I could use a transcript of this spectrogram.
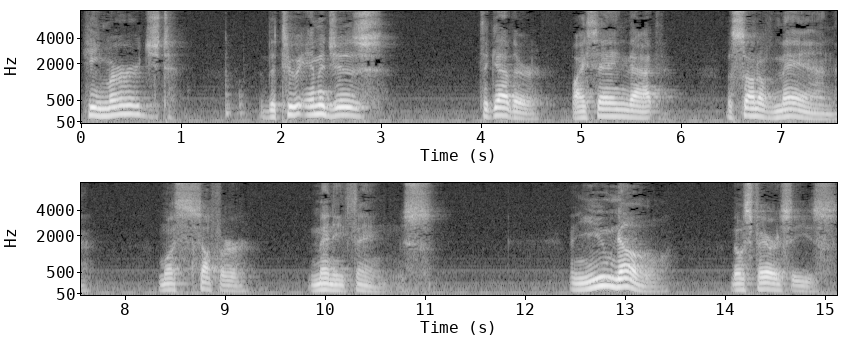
He merged the two images together by saying that the Son of Man must suffer many things. And you know those Pharisees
